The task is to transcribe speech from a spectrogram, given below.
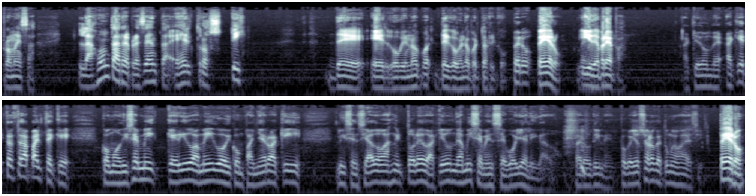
promesa, la Junta representa, es el gobierno, de Pu- del gobierno de Puerto Rico. Pero Pero, y de prepa. aquí donde, aquí esta es la parte que, como dice mi querido amigo y compañero aquí, licenciado Ángel Toledo, aquí donde a mí se me encebolla el hígado. Pero dime, porque yo sé lo que tú me vas a decir. Pero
